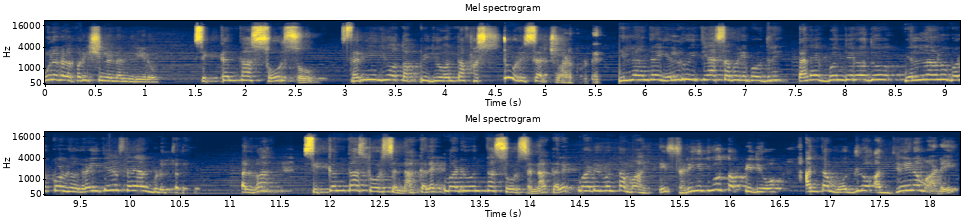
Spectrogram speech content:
ಮೂಲಗಳ ಪರಿಶೀಲನೆ ಅಂದ್ರೆ ಏನು? ಸಿಕ್ಕಂತ ಸೋರ್ಸು ಸರಿ ಇದೆಯೋ ತಪ್ಪಿದೆಯೋ ಅಂತ ಫಸ್ಟ್ ರಿಸರ್ಚ್ ಮಾಡ್ಕೊಳ್ಬೇಕು ಇಲ್ಲ ಅಂದ್ರೆ ಎಲ್ಲರೂ ಇತಿಹಾಸ ಬರಿಬಹುದ್ರಿ ತಲೆಗೆ ಬಂದಿರೋದು ಎಲ್ಲಾನು ಬರ್ಕೊಂಡು ಹೋದ್ರೆ ಇತಿಹಾಸನೇ ಆಗ್ಬಿಡುತ್ತದೆ. ಅಲ್ವಾ? ಸಿಕ್ಕಂತ ಸೋರ್ಸ್ ಅನ್ನ ಕಲೆಕ್ಟ್ ಮಾಡಿರುವಂತ ಸೋರ್ಸ್ ಅನ್ನ ಕಲೆಕ್ಟ್ ಮಾಡಿರುವಂತ ಮಾಹಿತಿ ಸರಿ ಇದೆಯೋ ತಪ್ಪಿದೆಯೋ ಅಂತ ಮೊದಲು ಅಧ್ಯಯನ ಮಾಡಿ,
